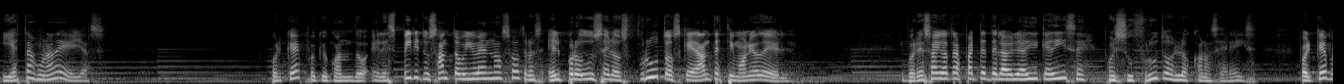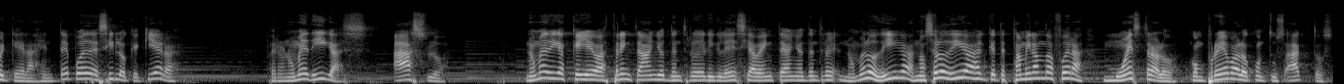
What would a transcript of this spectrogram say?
Y esta es una de ellas. ¿Por qué? Porque cuando el Espíritu Santo vive en nosotros, Él produce los frutos que dan testimonio de Él. Y por eso hay otras partes de la Biblia que dice, por sus frutos los conoceréis. ¿Por qué? Porque la gente puede decir lo que quiera, pero no me digas, hazlo. No me digas que llevas 30 años dentro de la iglesia, 20 años dentro de... No me lo digas, no se lo digas al que te está mirando afuera. Muéstralo, compruébalo con tus actos.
